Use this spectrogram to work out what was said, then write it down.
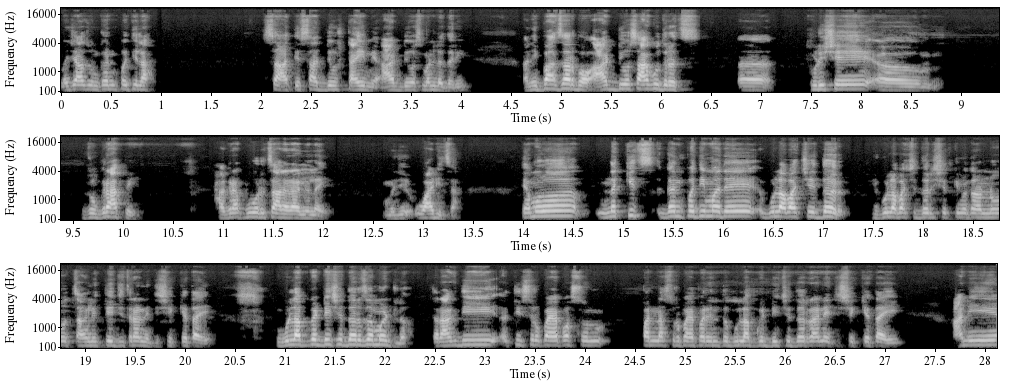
म्हणजे अजून गणपतीला सहा ते सात दिवस टाइम आहे आठ दिवस म्हणलं तरी. आणि बाजारभाव आठ दिवस अगोदरच थोडेसे जो ग्राफ आहे हा ग्राफ वर चालायला लागलेला आहे. म्हणजे वाढीचा. त्यामुळं नक्कीच गणपतीमध्ये गुलाबाचे दर गुलाबाचे दर शेतकरी मित्रांनो चांगले तेजीत राहण्याची शक्यता आहे. गुलाबगड्डीचे दर जर म्हटलं तर अगदी तीस रुपयापासून पन्नास रुपयापर्यंत गुलाबगड्डीचे दर राहण्याची शक्यता आहे. आणि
